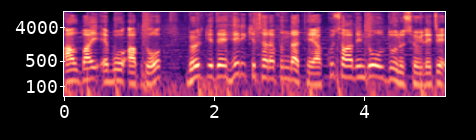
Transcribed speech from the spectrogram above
Albay Ebu Abdo, bölgede her iki tarafında teyakkuz halinde olduğunu söyledi.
